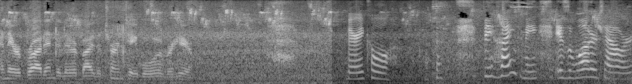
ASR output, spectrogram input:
and they were brought into there by the turntable over here. Very cool. Behind me is a water tower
